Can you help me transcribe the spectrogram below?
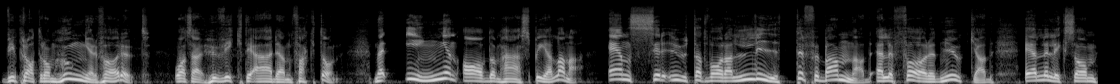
Vi pratade om hunger förut och att så här, hur viktig är den faktorn? När ingen av de här spelarna ens ser ut att vara lite förbannad eller förödmjukad eller liksom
